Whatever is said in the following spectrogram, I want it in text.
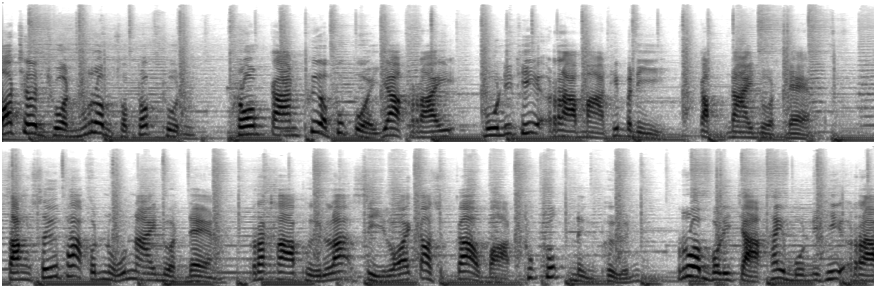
อเชิญชวนร่วมสมทบทุน โครงการเพื่อผู้ป่วยยากไร้มูลนิธิรามาธิบดี กับนายหนวดแดง สั่งซื้อผ้าขนหนูนายหนวดแดง ราคาผืนละ 499 บาททุกๆ 1 ผืน ร่วมบริจาคให้มูลนิธิรา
